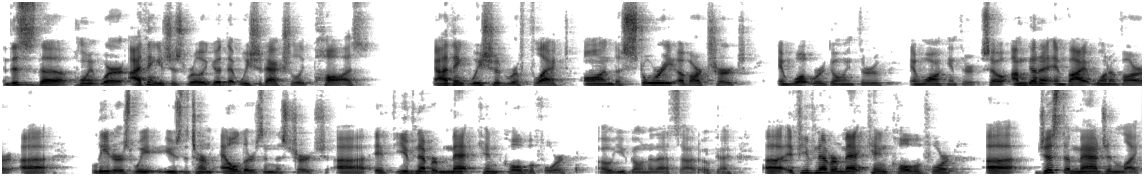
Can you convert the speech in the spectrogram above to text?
And this is the point where I think it's just really good that we should actually pause. I think we should reflect on the story of our church and what we're going through and walking through. So I'm going to invite one of our uh, leaders. We use the term elders in this church. Uh, if you've never met Ken Cole before, oh, you going to that side? Okay. Uh, if you've never met Ken Cole before, uh, just imagine like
